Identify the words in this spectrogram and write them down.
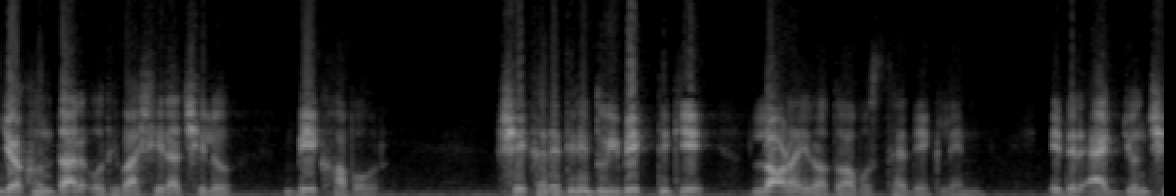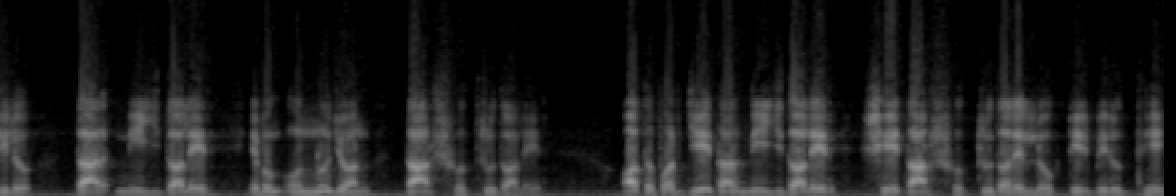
যখন তার অধিবাসীরা ছিল বেখবর। সেখানে তিনি দুই ব্যক্তিকে লড়াইরত অবস্থায় দেখলেন। এদের একজন ছিল তার নিজ দলের এবং অন্যজন তার শত্রু দলের। অতপর যে তার নিজ দলের, সে তার শত্রু দলের লোকটির বিরুদ্ধে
